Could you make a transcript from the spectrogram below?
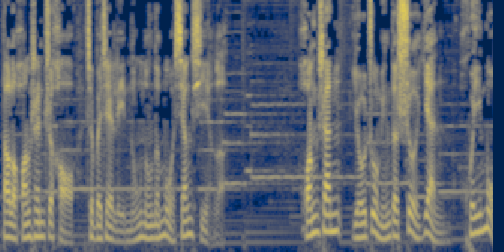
到了黄山之后，就被这里浓浓的墨香吸引了。黄山有著名的歙砚徽墨，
